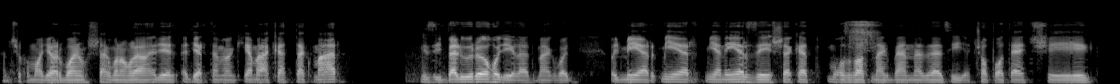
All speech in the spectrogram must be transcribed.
nem csak a magyar bajnokságban, ahol egy, egyértelműen kiemelkedtek már. Ez így belülről hogy éled meg, vagy, vagy miért, miért, milyen érzéseket mozgat meg benned ez így a csapategység,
